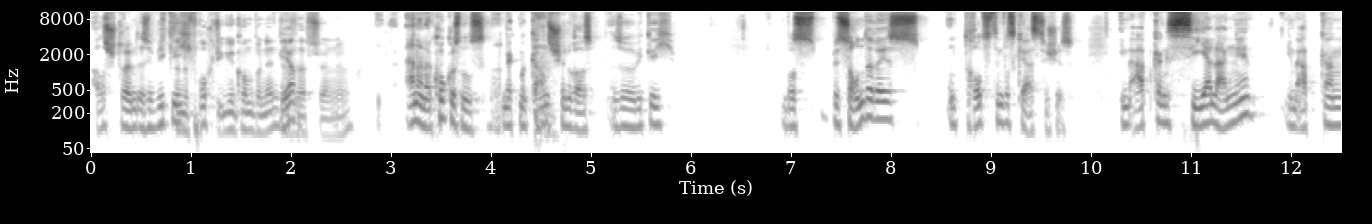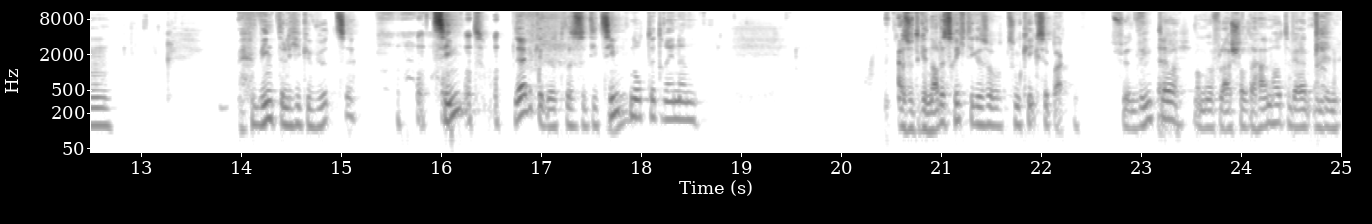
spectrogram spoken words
ausströmt. Also so wirklich, eine fruchtige Komponente Ja. das schon. Ne? ah, nein, nein, Kokosnuss, merkt man ganz schön raus. Also wirklich was Besonderes und trotzdem was Klassisches. Im Abgang sehr lange, im Abgang winterliche Gewürze, Zimt, ja wirklich, da ist also die Zimtnote drinnen. Also genau das Richtige so zum Keksebacken. Für den Winter, Herrlich. wenn man eine Flasche daheim hat, während man den,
